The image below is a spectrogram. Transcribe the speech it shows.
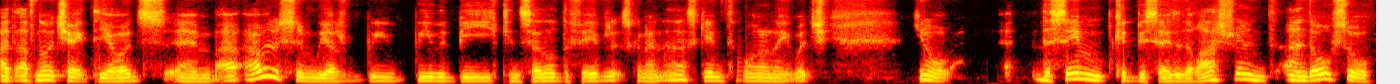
I've not checked the odds. Um, I, I would assume we are we we would be considered the favourites going into this game tomorrow night, which, you know, the same could be said of the last round, and also,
